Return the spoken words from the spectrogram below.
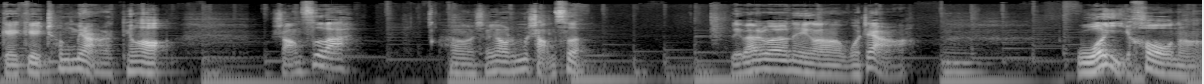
给给撑面儿，挺好。赏赐吧，啊，想要什么赏赐？李白说：“那个我这样啊，我以后呢，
